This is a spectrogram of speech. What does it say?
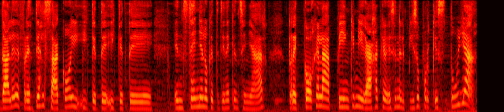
Dale de frente al saco y, que te, y enseñe lo que te tiene que enseñar. Recoge la pinky migaja que ves en el piso porque es tuya.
